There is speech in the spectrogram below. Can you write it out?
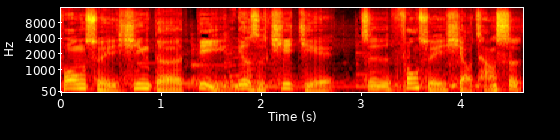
风水心得第六十七节之风水小常识。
